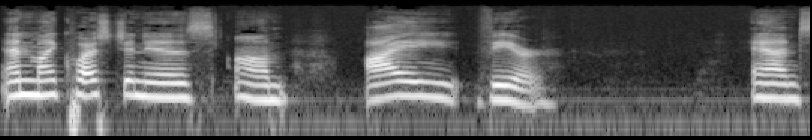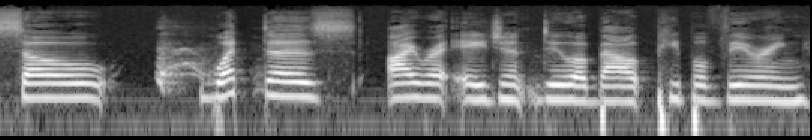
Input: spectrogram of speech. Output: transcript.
And my question is, um, I veer, and so what does Aira agent do about people veering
